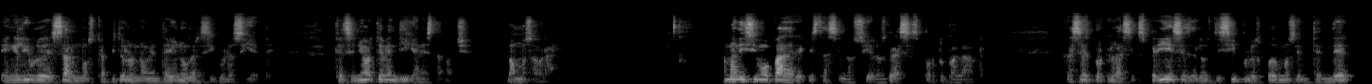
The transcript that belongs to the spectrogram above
en el libro de Salmos capítulo 91 versículo 7. Que el Señor te bendiga en esta noche. Vamos a orar. Amadísimo Padre que estás en los cielos, gracias por tu palabra. Gracias porque las experiencias de los discípulos podemos entender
